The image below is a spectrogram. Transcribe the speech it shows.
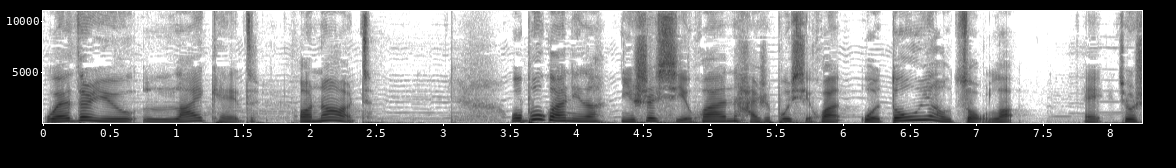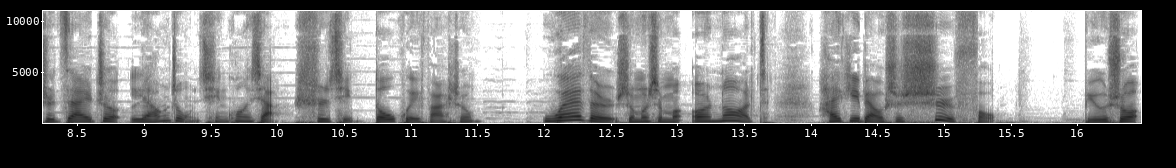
whether you like it or not。我不管你呢，你是喜欢还是不喜欢，我都要走了。哎，就是在这两种情况下，事情都会发生。Whether 什么什么 or not，还可以表示是否，比如说。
